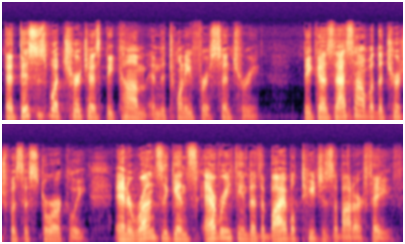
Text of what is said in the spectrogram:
that this is what church has become in the 21st century because that's not what the church was historically. And it runs against everything that the Bible teaches about our faith.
